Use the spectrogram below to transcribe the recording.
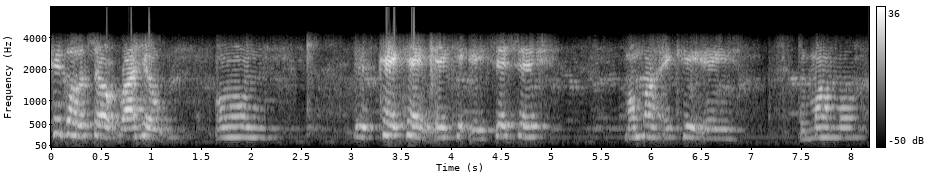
here goes the show right here. Um. It's KK, aka Mama, aka the Mama,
